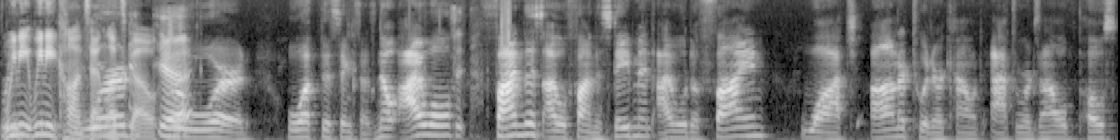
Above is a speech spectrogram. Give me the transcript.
We need we need content. word Let's go. Yeah. word what this thing says. No, I will find this. I will find the statement. I will define watch on our Twitter account afterwards, and I will post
